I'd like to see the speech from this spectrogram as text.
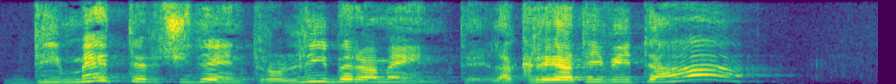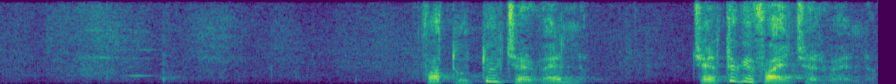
di metterci dentro liberamente la creatività, Fa tutto il cervello. Certo che fa il cervello.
